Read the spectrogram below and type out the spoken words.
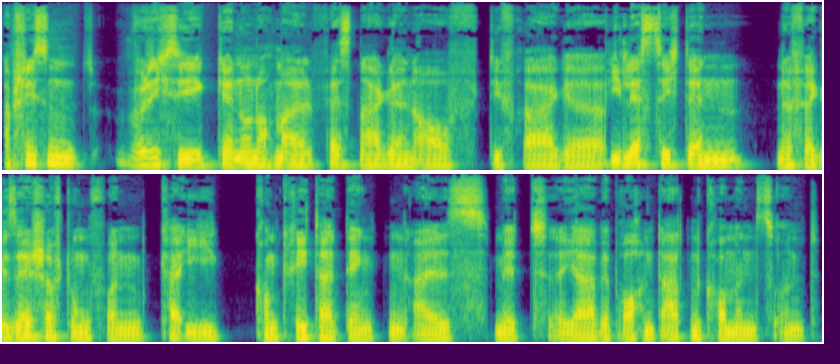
Abschließend würde ich Sie gerne nur noch mal festnageln auf die Frage, wie lässt sich denn eine Vergesellschaftung von KI konkreter denken als mit, ja, wir brauchen Datencommons und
